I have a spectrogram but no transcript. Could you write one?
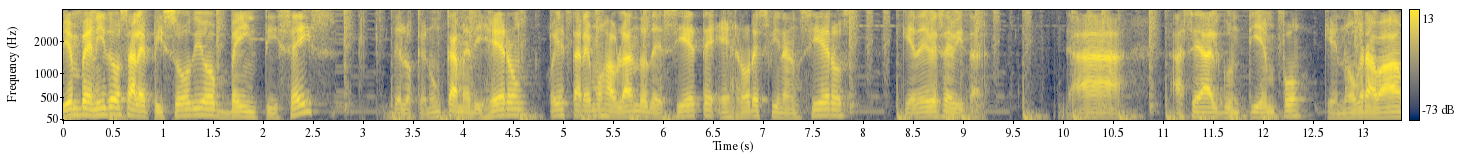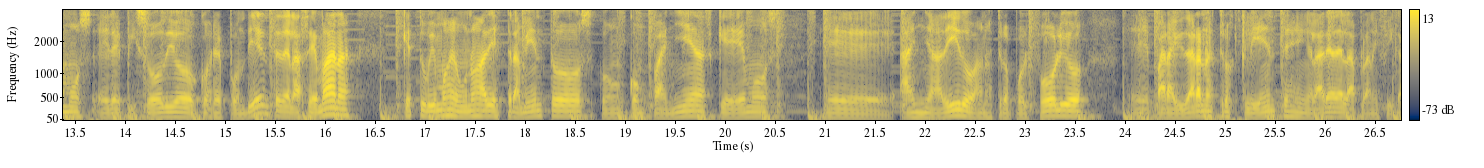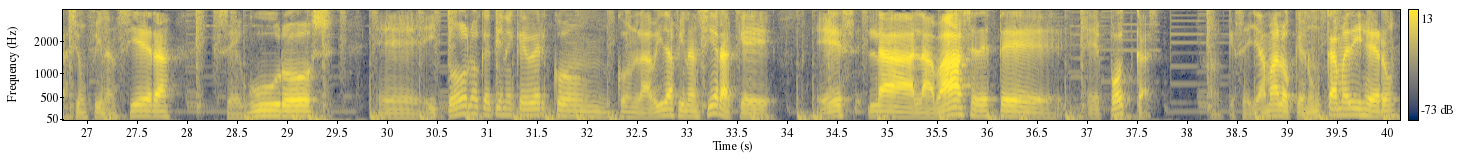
Bienvenidos al episodio 26 de lo que nunca me dijeron. Hoy estaremos hablando de 7 errores financieros que debes evitar. Ya hace algún tiempo que no grabábamos el episodio correspondiente de la semana, que estuvimos en unos adiestramientos con compañías que hemos eh, añadido a nuestro portfolio eh, para ayudar a nuestros clientes en el área de la planificación financiera, seguros eh, y todo lo que tiene que ver con, la vida financiera, que es la, base de este eh, podcast, aunque se llama Lo que nunca me dijeron.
